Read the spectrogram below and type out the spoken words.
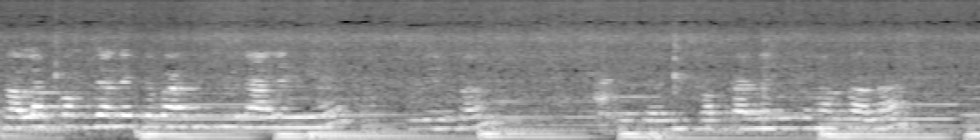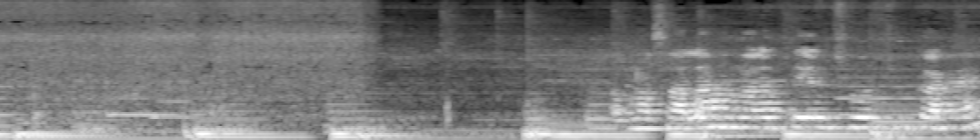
मसाला पक जाने के बाद इसमें डालेंगे बेसन। पका लेंगे मसाला। अब मसाला हमारा तेल छोड़ चुका है।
